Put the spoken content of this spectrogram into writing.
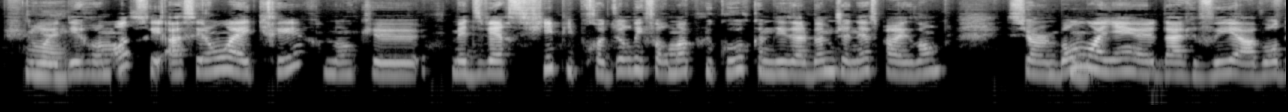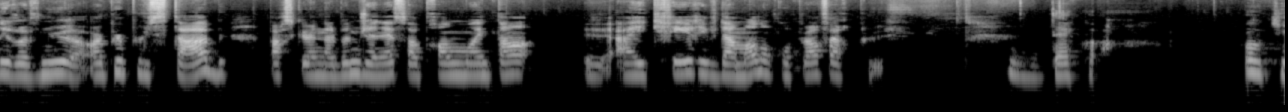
Puis euh, des romans, c'est assez long à écrire, donc euh, me diversifier puis produire des formats plus courts, comme des albums jeunesse par exemple, c'est un bon mm. moyen d'arriver à avoir des revenus un peu plus stables, parce qu'un album jeunesse va prendre moins de temps à écrire, évidemment, donc on peut en faire plus. D'accord. Ok.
